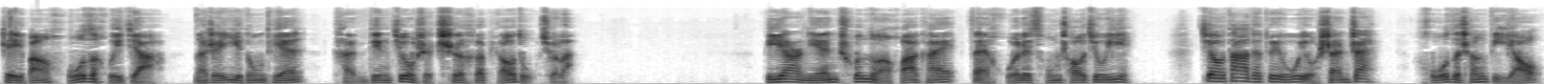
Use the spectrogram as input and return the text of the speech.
这帮胡子回家。那这一冬天肯定就是吃喝嫖赌去了。第二年春暖花开，再回来从超就业。较大的队伍有山寨，胡子称底窑，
